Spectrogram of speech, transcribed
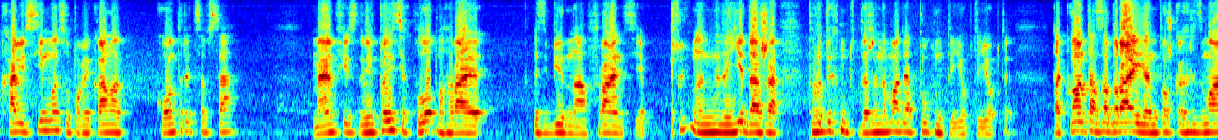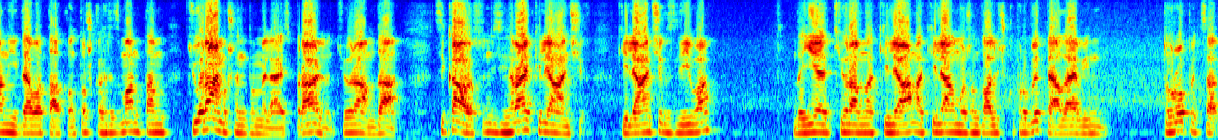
Хаві Сімонс, у Памікана контрить це все. Мемфіс. Він подивіться, як плотно грає збірна Франції. Абсолютно не дає даже продихнути, даже нема де пукнути, йопти, йопти. Так Конта забирає, Антошка Гризман йде в атаку. Антошка Гризман там Тюрам, якщо не помиляюсь, правильно? Тюрам, да. Цікаво, сьогодні зіграє Кіліанчик. Кіліанчик зліва. Дає Тюрам на Кіліана. Кіліан може далечку пробити, але він торопиться.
